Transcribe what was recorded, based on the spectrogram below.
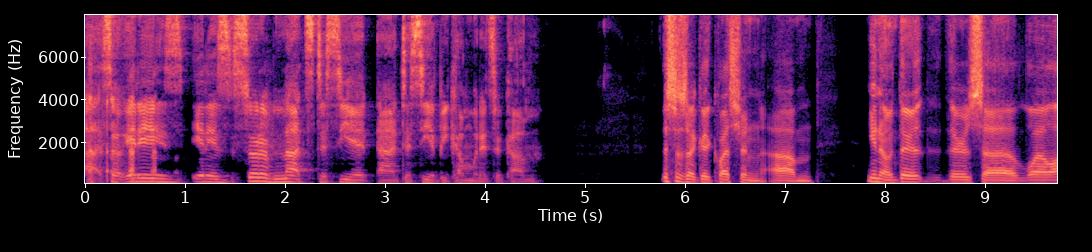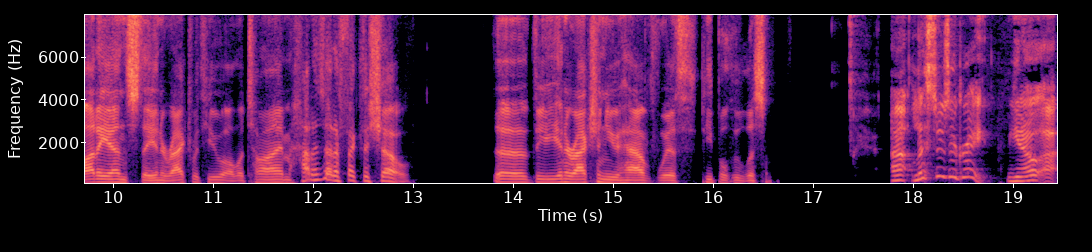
Uh, so it is it is sort of nuts to see it uh, to see it become what it's become. This is a good question. Um, you know, there there's a loyal audience. They interact with you all the time. How does that affect the show? The the interaction you have with people who listen. Uh, listeners are great. You know, I,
